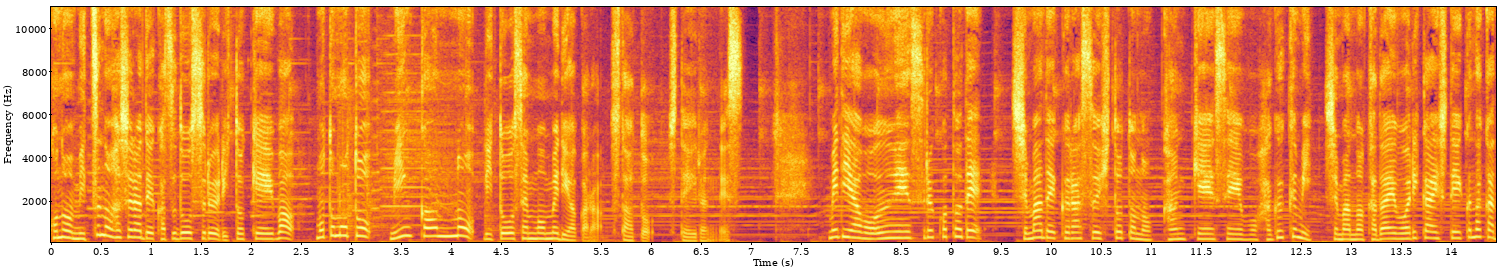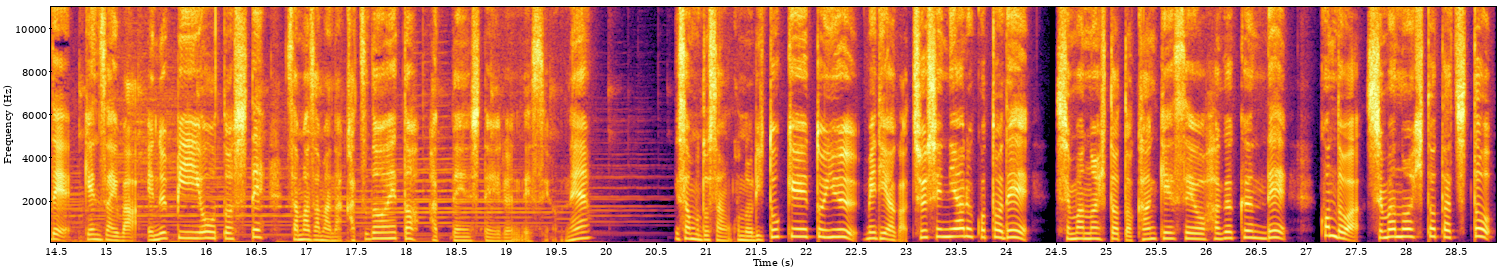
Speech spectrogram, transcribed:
この3つの柱で活動する離島系はもともと民間の離島専門メディアからスタートしているんです。メディアを運営することで島で暮らす人との関係性を育み島の課題を理解していく中で現在は NPO としてさまざまな活動へと発展しているんですよね。伊本さんこの離島系というメディアが中心にあることで島の人と関係性を育んで今度は島の人たちと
